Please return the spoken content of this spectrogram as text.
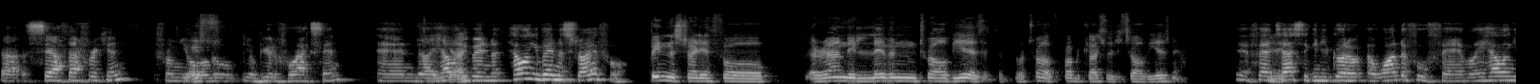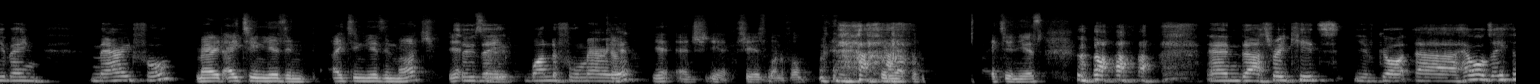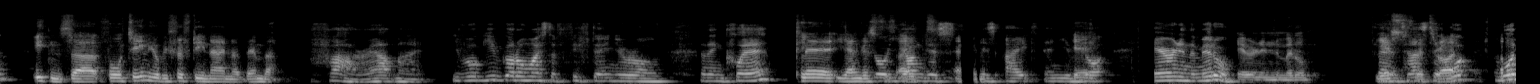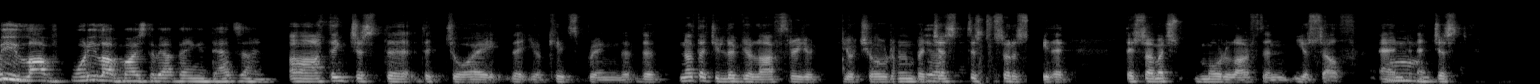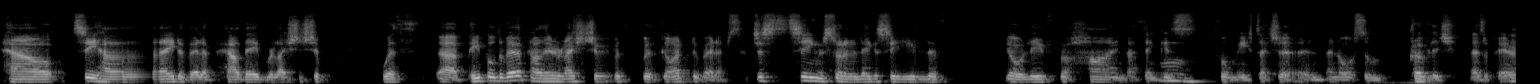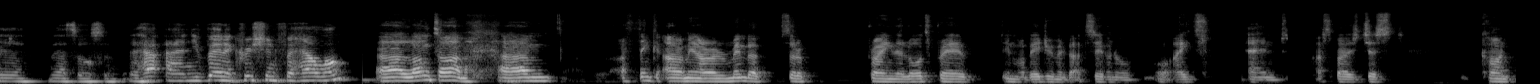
uh, South African from your yes. little your beautiful accent. And uh, how long you been? How long you been in Australia for? Been in Australia for around 11, 12 years, or 12, probably closer to 12 years now. Yeah, fantastic. Yeah. And you've got a, a, wonderful family. How long you been married for? Married 18 years in 18 years in March. Yeah, so, the wonderful Mariette. Yeah, and she, yeah, she is wonderful. Putting up 18 years. and uh, three kids. You've got uh, how old's Ethan? Ethan's uh, 14. He'll be 15 now in November. Far out, mate. You've you've got almost a 15 year old, and then Claire. Claire, youngest. Your is youngest eight. is eight, and you've yeah. got Aaron in the middle. Aaron in the middle. Fantastic. Yes, right. What, what do you love? What do you love most about being a dad, Zane? Uh, I think just the the joy that your kids bring. The, the not that you live your life through your your children, but yeah. just to sort of see that there's so much more to life than yourself, and mm. and just how see how they develop, how their relationship with uh, people develop, how their relationship with with God develops. Just seeing the sort of legacy you live or leave behind, I think, is mm. for me such a, an, an, awesome privilege as a parent. Yeah, that's awesome. How, and you've been a Christian for how long? A uh, long time. Um, I think, I mean, I remember sort of praying the Lord's Prayer in my bedroom at about seven or, or eight. And I suppose just can't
